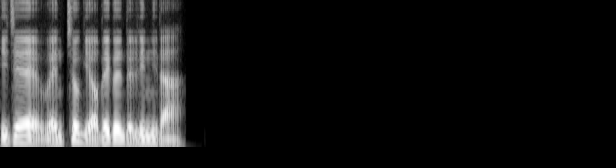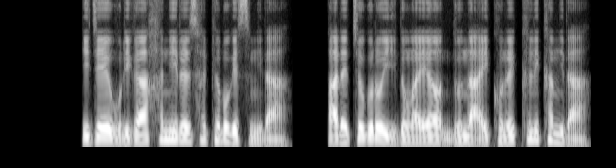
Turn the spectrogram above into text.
이제 왼쪽 여백을 늘립니다. 이제 우리가 한 일을 살펴보겠습니다. 아래쪽으로 이동하여 눈 아이콘을 클릭합니다.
